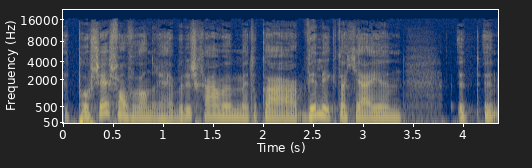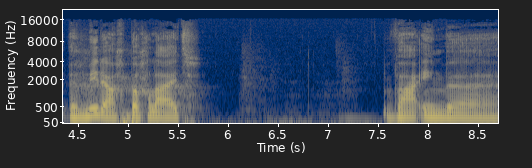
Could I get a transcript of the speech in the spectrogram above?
het proces van veranderen hebben? Dus gaan we met elkaar. Wil ik dat jij een, een, een middag begeleidt. Waarin we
